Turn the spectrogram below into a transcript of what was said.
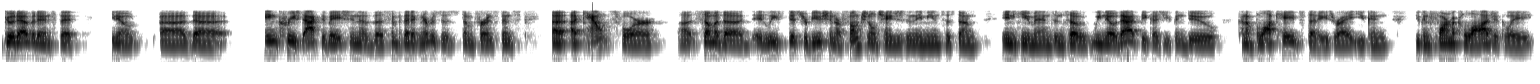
good evidence that you know uh, the increased activation of the sympathetic nervous system, for instance, uh, accounts for uh, some of the at least distribution or functional changes in the immune system in humans. And so we know that because you can do kind of blockade studies, right? You can you can pharmacologically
